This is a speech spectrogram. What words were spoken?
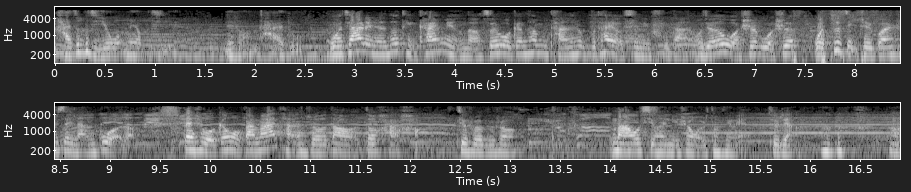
孩子不急，我们也不急那种态度。我家里人都挺开明的，所以我跟他们谈的时候不太有心理负担。我觉得我是我是我自己这关是最难过的，但是我跟我爸妈谈的时候倒都还好，就说比如说妈，我喜欢女生，我是同性恋，就这样。嗯。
